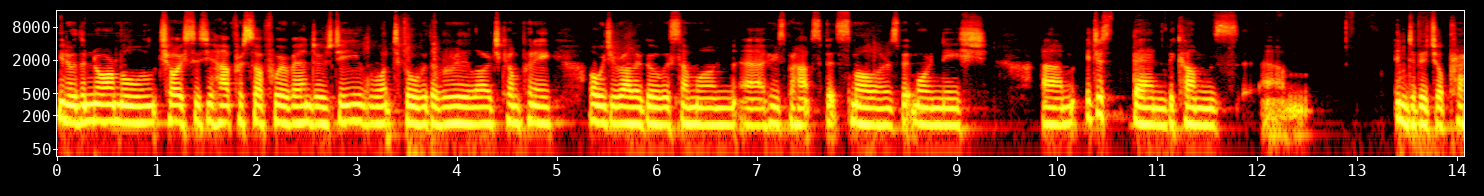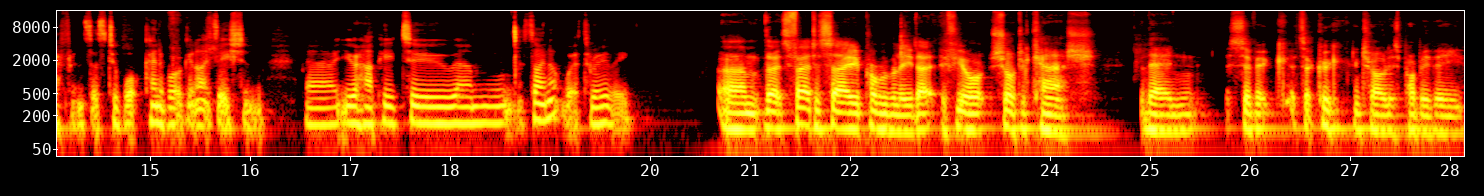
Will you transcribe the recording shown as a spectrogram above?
you know, the normal choices you have for software vendors. Do you want to go with a really large company or would you rather go with someone uh, who's perhaps a bit smaller, is a bit more niche? Um, it just then becomes um, individual preference as to what kind of organization uh, you're happy to um, sign up with, really. Um, though it's fair to say probably that if you're short of cash, then Civic so Cookie Control is probably the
